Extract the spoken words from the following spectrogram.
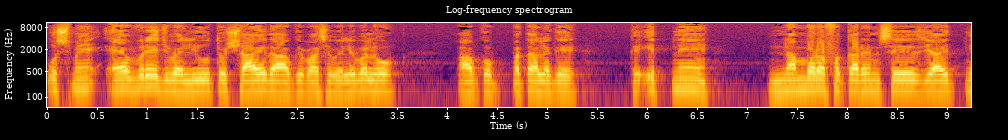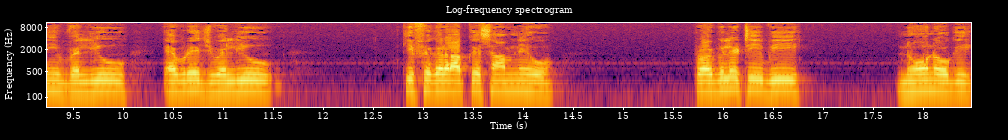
اس میں ایوریج ویلو تو شاید آپ کے پاس اویلیبل ہو، آپ کو پتا لگے کہ اتنے نمبر آف اکرنسز یا اتنی ویلو ایوریج ویلو کی فگر آپ کے سامنے ہو پرابلٹی بھی نون ہوگی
